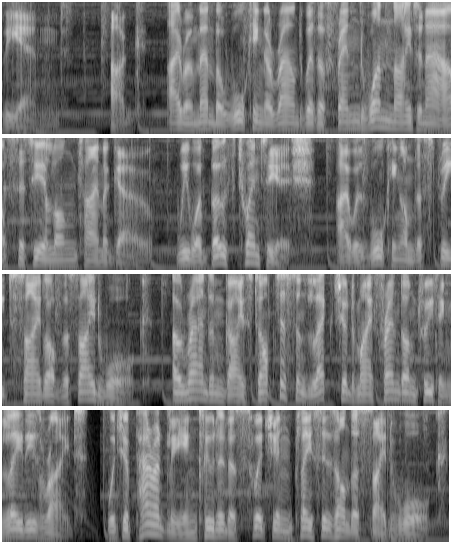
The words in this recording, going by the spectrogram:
The end. Ugh. I remember walking around with a friend one night in our city a long time ago. We were both 20ish. I was walking on the street side of the sidewalk. A random guy stopped us and lectured my friend on treating ladies right, which apparently included us switching places on the sidewalk.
